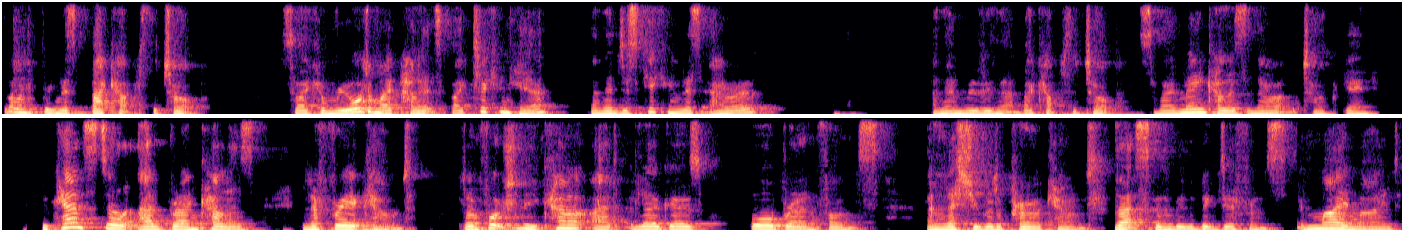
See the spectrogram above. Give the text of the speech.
But I want to bring this back up to the top. So I can reorder my palettes by clicking here and then just clicking this arrow and then moving that back up to the top. So my main colors are now at the top again. You can still add brand colors in a free account but unfortunately, you cannot add logos or brand fonts unless you've got a pro account. That's going to be the big difference. In my mind,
